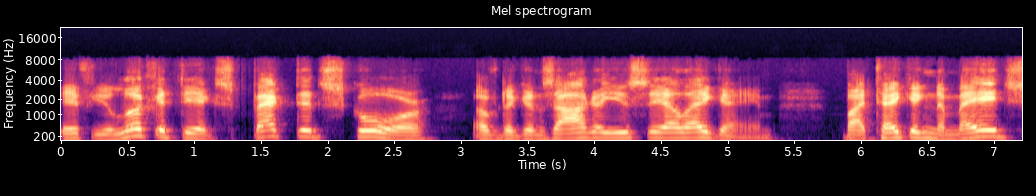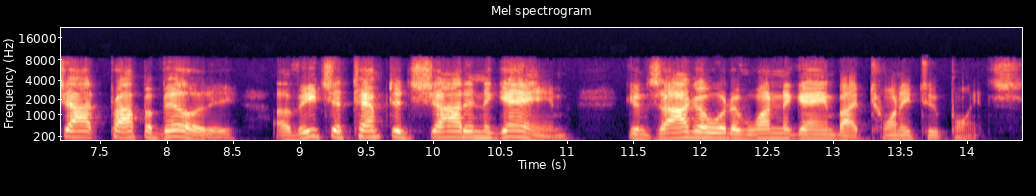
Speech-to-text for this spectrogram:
If you look at the expected score of the Gonzaga UCLA game by taking the made shot probability of each attempted shot in the game, Gonzaga would have won the game by 22 points.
